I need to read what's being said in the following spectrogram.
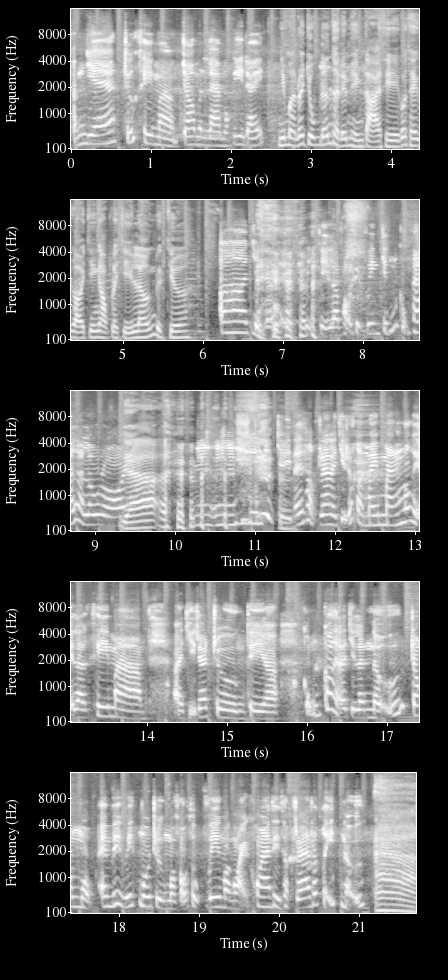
đánh giá trước khi mà cho mình làm một cái gì đấy. Nhưng mà nói chung đến thời điểm hiện tại thì có thể gọi chị Ngọc là chị lớn được chưa À, chị, chị, chị là phẫu thuật viên chính cũng khá là lâu rồi. Dạ. Ừ, ừ, chị nói thật ra là chị rất là may mắn có nghĩa là khi mà à, chị ra trường thì à, cũng có thể là chị là nữ trong một em biết biết môi trường mà phẫu thuật viên và ngoại khoa thì thật ra rất là ít nữ. À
